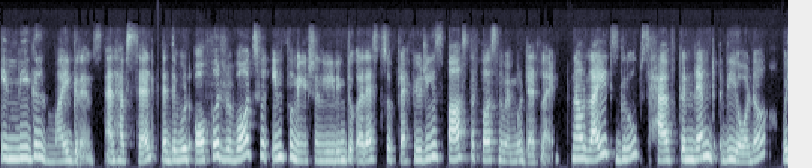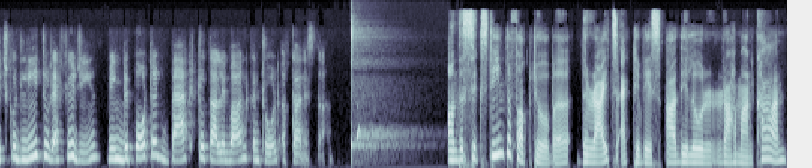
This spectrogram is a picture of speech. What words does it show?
illegal migrants and have said that they would offer rewards for information information leading to arrests of refugees past the 1st November deadline. Now, rights groups have condemned the order, which could lead to refugees being deported back to Taliban controlled Afghanistan. On the 16th of October, the rights activists Adilur Rahman Khan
